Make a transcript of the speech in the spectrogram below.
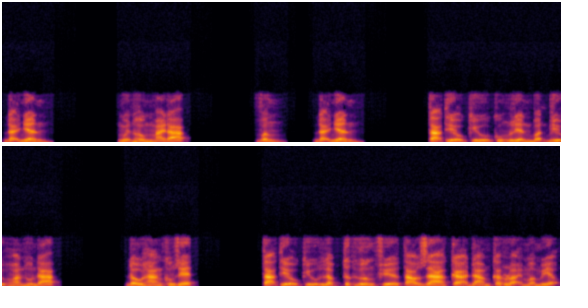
đại nhân. Nguyễn hồng mai đáp. Vâng đại nhân. Tạ tiểu cựu cũng liền bận bịu hoàn hồn đáp. Đầu hàng không giết. Tạ tiểu cựu lập tức hướng phía tạo ra cả đám các loại mở miệng.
